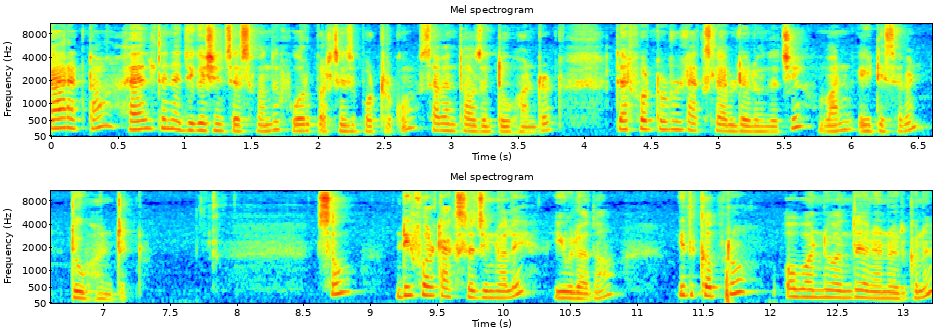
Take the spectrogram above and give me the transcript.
டேரெக்டாக ஹெல்த் அண்ட் எஜுகேஷன் செஸ் வந்து ஃபோர் பர்சன்டேஜ் போட்டிருக்கோம். Seven thousand two hundred therefore total tax liability வந்துச்சு? One eighty seven two hundred so default tax ரெஜிம்னாலே இவ்வளோ தான் இதுக்கப்புறம் ஒவ்வொன்று வந்து என்னென்ன இருக்குன்னு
